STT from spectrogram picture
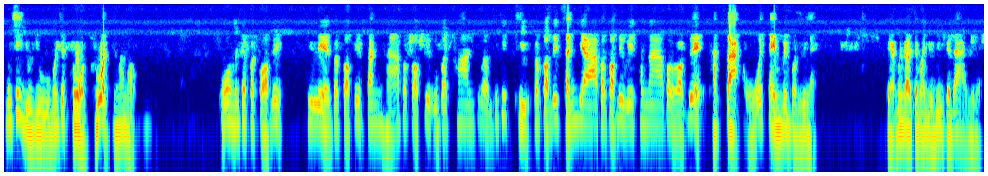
ไม่ใช่อยู่ๆมันจะโกรธพรวดใช่ไหมหรอกโอ้มันจะประกอบด้วย กิเลสประกอบด้วยตัณหาประกอบด้วยอุปทานประกอบด้วยทิฏฐิประกอบด้วยสัญญา ประกอบด้วยเวทนาประกอบด้วยขัดสะโอ้เต็มไปหมดเลยแหละแต่เมื่อเราจะมาอยู่นี่ก็ได้อยู่แหละ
